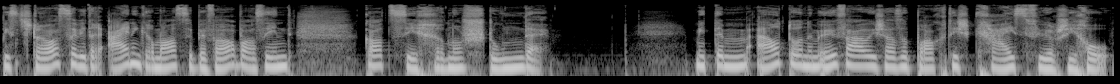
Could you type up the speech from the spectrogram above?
Bis die Straßen wieder einigermaßen befahrbar sind, geht es sicher noch Stunden. Mit dem Auto und dem ÖV ist also praktisch kein Führerschein gekommen.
